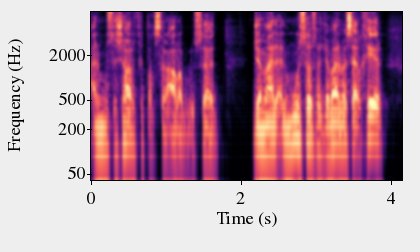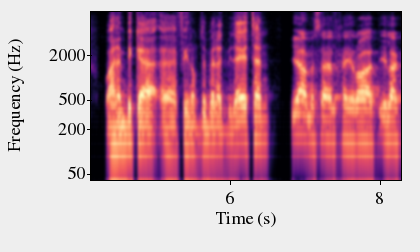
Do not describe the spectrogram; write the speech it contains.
بالمستشار في طقس العرب الأستاذ جمال الموسى، أستاذ جمال مساء الخير واهلا بك آه، في نبض البلد. بداية. يا مساء الخيرات لك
